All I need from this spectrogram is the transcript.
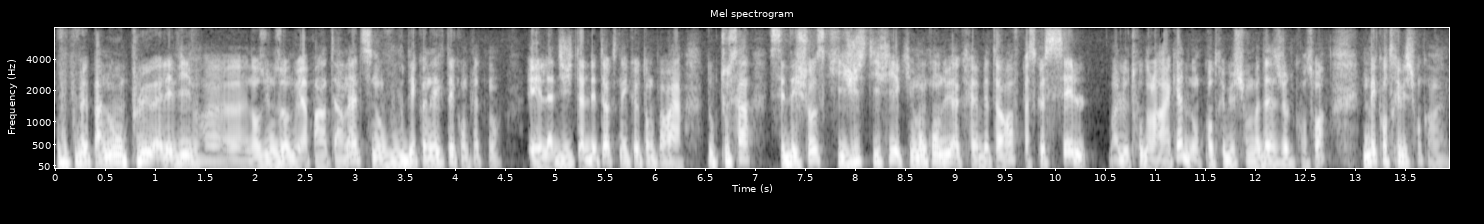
vous pouvez pas non plus aller vivre euh, dans une zone où il n'y a pas Internet, sinon vous vous déconnectez complètement. Et la digital detox n'est que temporaire. Donc tout ça, c'est des choses qui justifient et qui m'ont conduit à créer Better Off parce que c'est bah, le trou dans la raquette, donc contribution modeste, je le conçois, mais contribution quand même.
